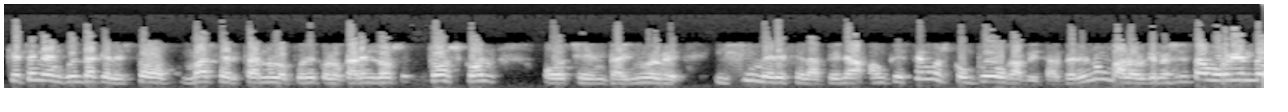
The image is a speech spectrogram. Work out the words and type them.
que tenga en cuenta que el stop más cercano lo puede colocar en los 2,89 y sí merece la pena, aunque estemos con poco capital, pero en un valor que nos está aburriendo,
